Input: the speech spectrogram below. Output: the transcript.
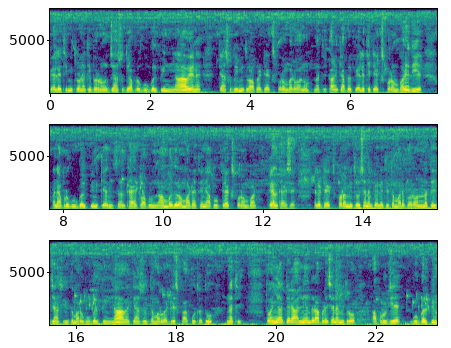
પહેલેથી મિત્રો નથી ભરવાનું. જ્યાં સુધી આપણો ગૂગલ પિન ના આવે ને, ત્યાં સુધી મિત્રો આપણે ટેક્સ ફોર્મ ભરવાનું નથી. કારણ કે આપણે પહેલેથી ટેક્સ ફોર્મ ભરી દઈએ અને આપણું ગૂગલ પિન કેન્સલ થાય તો આપણું નામ બદલવા માટે થઈને આપણું ટેક્સ ફોર્મ પણ ફેલ થાય છે. એટલે ટેક્સ ફોર્મ મિત્રો છે ને, પહેલેથી તમારે ભરવાનું નથી. જ્યાં સુધી તમારું ગૂગલ પિન ના આવે, ત્યાં સુધી તમારું એડ્રેસ પાકું થતું નથી. તો અહીંયા અત્યારે હાલની અંદર આપણે છે ને મિત્રો, આપણું જે ગૂગલ પિન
